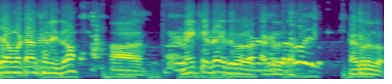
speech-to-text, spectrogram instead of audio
ಯಾವ ಮಟನ್ ಸರ್ ಇದು. ಮೇಕೆದ ಇದು ಟಗರದ. ಟಗರದು.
